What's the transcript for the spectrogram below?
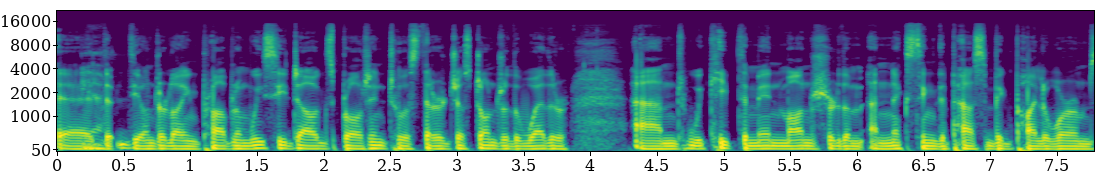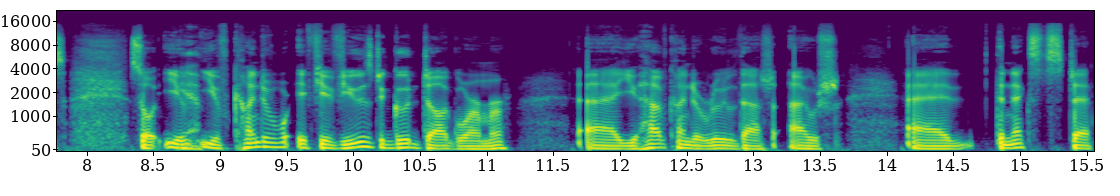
uh, yeah. the, the, underlying problem. We see dogs brought into us that are just under the weather, and we keep them in, monitor them, and next thing they pass a big pile of worms. So you, yeah. you've kind of, if you've used a good dog wormer, uh, you have kind of ruled that out. Uh, the next step,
